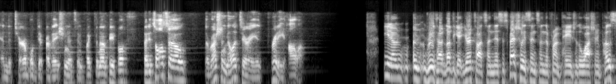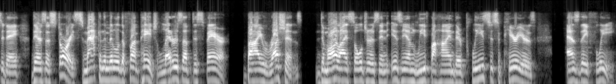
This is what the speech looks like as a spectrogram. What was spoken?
and the terrible deprivation it's inflicted on people. But it's also the Russian military is pretty hollow. You know, Ruth, I'd love to get your thoughts on this, especially since on the front page of the Washington Post today, there's a story smack in the middle of the front page letters of despair by Russians. Demoralized soldiers in Izium leave behind their pleas to superiors as they flee.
